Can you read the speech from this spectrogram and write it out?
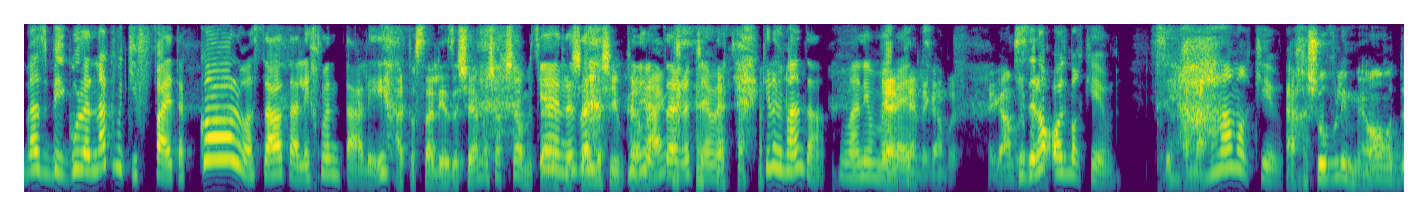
ואז בעיגול ענק מקיפה את הכל ועושה תהליך מנטלי. את עושה לי איזה שמש עכשיו? מציירת לי שמש עם כן, אני קרניים? מציירת שמש. כאילו הבנת מה אני אומרת. כן, כן, לגמרי. לגמרי. כי זה לא. עוד מרכיב, זה המרכיב. היה חשוב לי מאוד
